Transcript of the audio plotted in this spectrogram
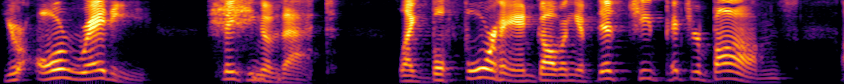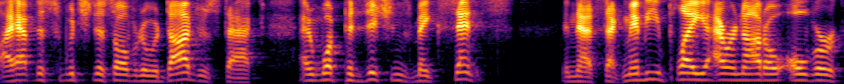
you're already thinking of that. Like beforehand going if this cheap pitcher bombs, I have to switch this over to a Dodgers stack and what positions make sense in that stack. Maybe you play Arenado over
